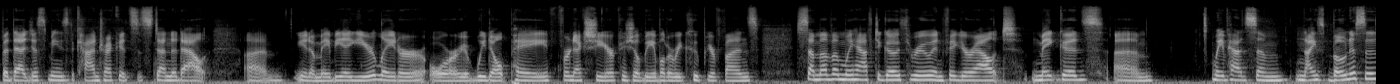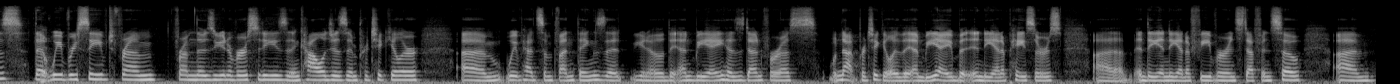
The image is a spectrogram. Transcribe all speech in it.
but that just means the contract gets extended out. Um, you know, maybe a year later, or we don't pay for next year because you'll be able to recoup your funds. Some of them we have to go through and figure out make goods. Um, we've had some nice bonuses that yep. we've received from from those universities and colleges in particular. Um, we've had some fun things that you know the NBA has done for us. Well, not particularly the NBA, but Indiana Pacers uh, and the Indiana Fever and stuff. And so um,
